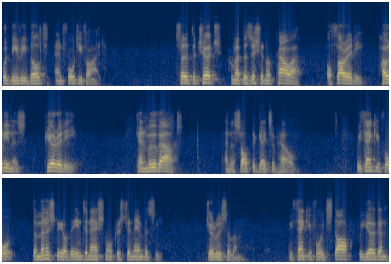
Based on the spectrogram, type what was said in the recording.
would be rebuilt and fortified, so that the church from a position of power, authority, holiness, purity, can move out and assault the gates of hell. We thank you for the ministry of the International Christian Embassy, Jerusalem. We thank you for its staff, for Jurgen,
